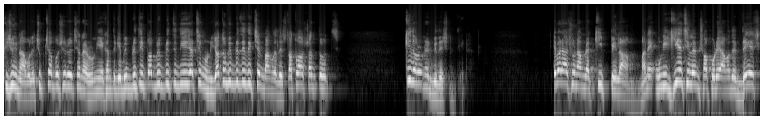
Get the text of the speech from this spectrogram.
কিছুই না বলে চুপচাপ বসে রয়েছেন আর উনি এখান থেকে বিবৃতির পর বিবৃতি দিয়ে যাচ্ছেন। উনি যত বিবৃতি দিচ্ছেন বাংলাদেশ, তত অশান্ত হচ্ছে। কি ধরনের বিদেশ নীতি এটা? এবারে আসুন আমরা কি পেলাম? মানে উনি গিয়েছিলেন সফরে, আমাদের দেশ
